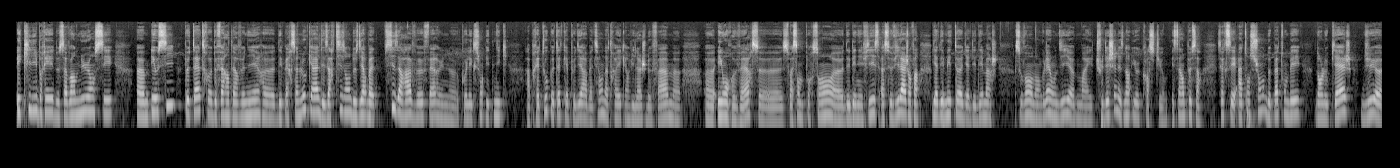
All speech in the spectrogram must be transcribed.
équilibrer, de savoir nuancer. Euh, et aussi peut-être de faire intervenir euh, des personnes locales, des artisans, de se dire bah, si Zara veut faire une collection ethnique, après tout, peut-être qu'elle peut dire ah bah, tiens, on a travaillé avec un village de femmes et on reverse 60% des bénéfices à ce village. Enfin, il y a des méthodes, il y a des démarches. Souvent en anglais, on dit euh, My tradition is not your costume. Et c'est un peu ça. C'est-à-dire que c'est attention de ne pas tomber dans le piège du euh,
